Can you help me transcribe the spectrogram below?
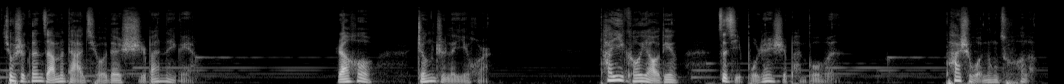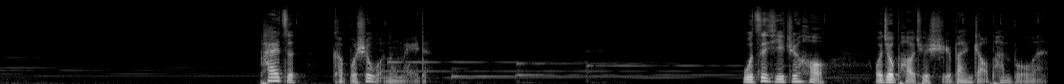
就是跟咱们打球的十班那个呀。”然后争执了一会儿，他一口咬定自己不认识潘博文，怕是我弄错了。拍子可不是我弄没的。午自习之后，我就跑去十班找潘博文，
